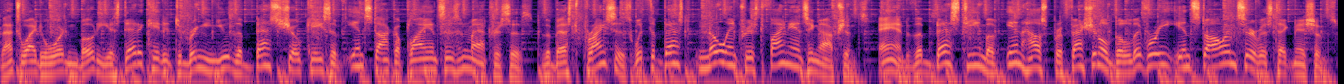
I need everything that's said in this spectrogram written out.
That's why DeWard Bodie is dedicated to bringing you the best showcase of in-stock appliances and mattresses, the best prices with the best no-interest financing options, and the best team of in-house professional delivery, install, and service technicians.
